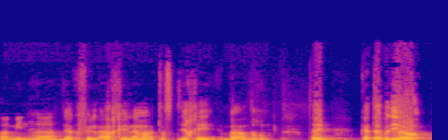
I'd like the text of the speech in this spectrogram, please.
Faminha yakfil akhila ma tasdiqi ba'dhum. Baik, kata beliau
